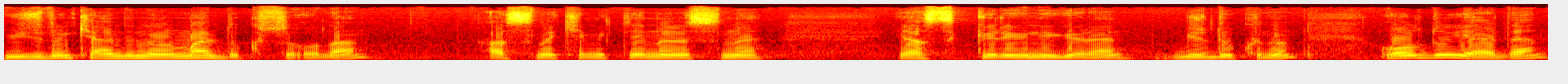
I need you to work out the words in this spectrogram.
vücudun kendi normal dokusu olan aslında kemiklerin arasını yastık görevini gören bir dokunun olduğu yerden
